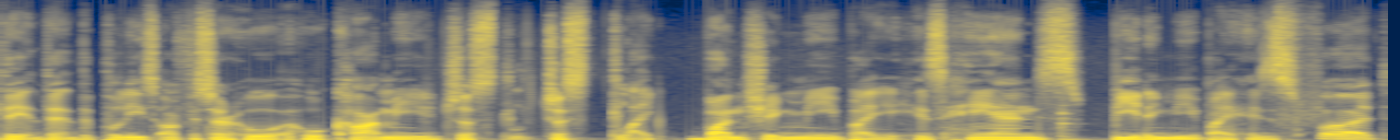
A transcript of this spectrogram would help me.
the, the, the police officer who, who caught me just just like bunching me by his hands beating me by his foot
